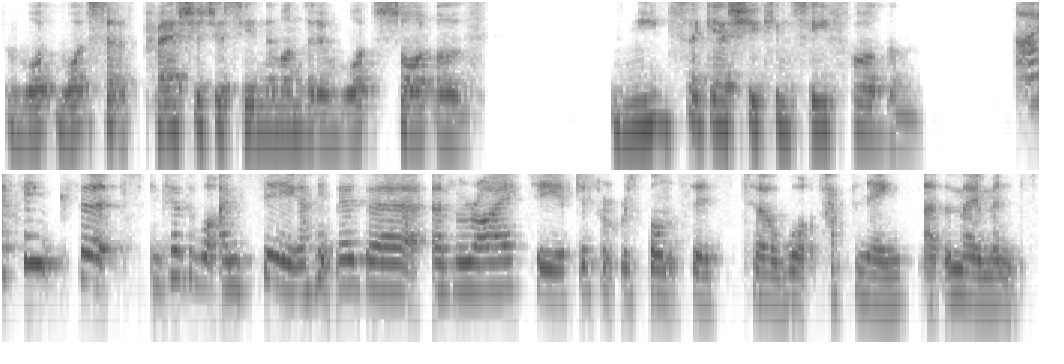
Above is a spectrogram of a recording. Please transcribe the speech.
what what sort of pressures you're seeing them under, and what sort of needs, I guess, you can see for them. I think that in terms of what I'm seeing, I think there's a, a, variety of different responses to what's happening at the moment.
